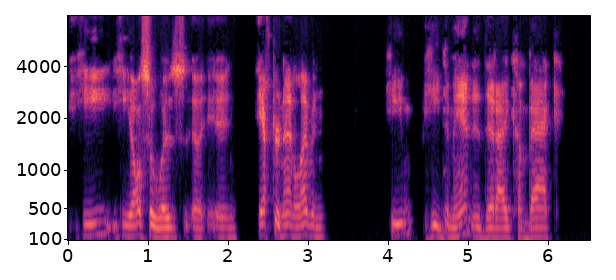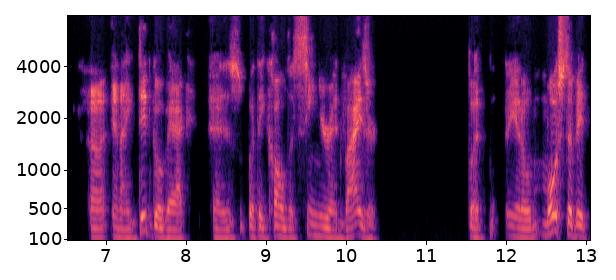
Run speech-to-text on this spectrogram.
he he also was uh, in, after 9/11. He he demanded that I come back, uh, and I did go back as what they called a senior advisor but you know most of it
